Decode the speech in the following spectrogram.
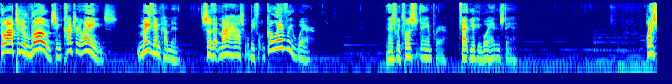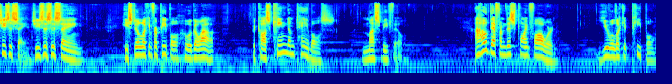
Go out to the roads and country lanes, make them come in so that my house will be full. Go everywhere. And as we close today in prayer, in fact, you can go ahead and stand. What is Jesus saying? Jesus is saying he's still looking for people who will go out because kingdom tables must be filled. I hope that from this point forward, you will look at people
